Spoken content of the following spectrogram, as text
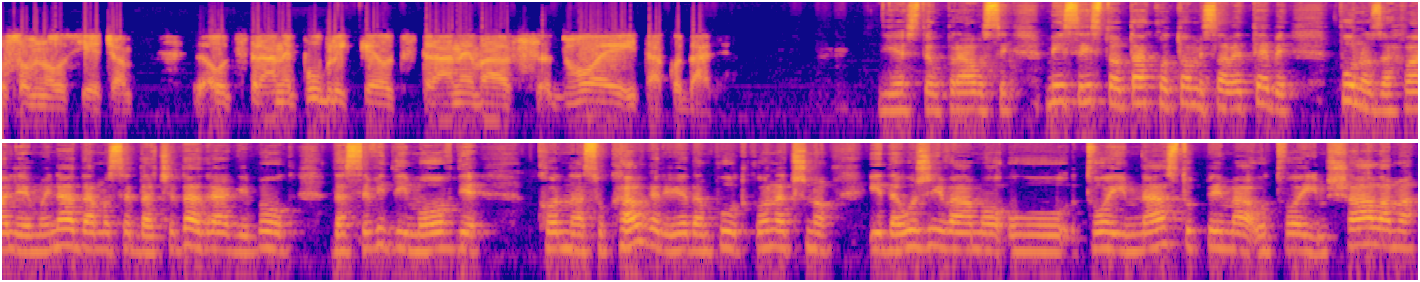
osobno osjećam od strane publike, od strane vas dvoje i tako dalje. Jeste, u pravu si. Mi se isto tako, Tomislave, tebi puno zahvaljujemo i nadamo se da će, da, dragi Bog, da se vidimo ovdje kod nas u Kalgariju jedan put konačno i da uživamo u tvojim nastupima, u tvojim šalama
